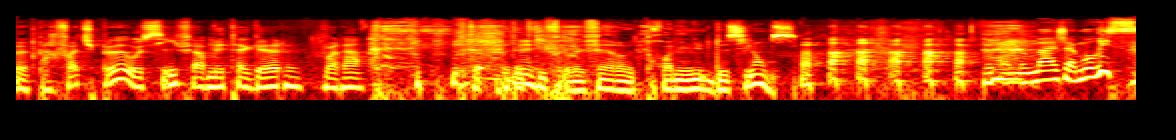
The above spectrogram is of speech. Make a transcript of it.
euh, parfois tu peux aussi fermer ta gueule. Voilà. Peut-être qu'il faudrait faire euh, trois minutes de silence. Un hommage à Maurice.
